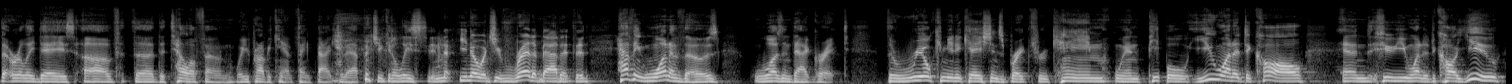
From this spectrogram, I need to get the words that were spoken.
the early days of the the telephone. Well, you probably can't think back to that, but you can at least you know what you've read about it that having one of those wasn't that great. The real communications breakthrough came when people you wanted to call and who you wanted to call you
